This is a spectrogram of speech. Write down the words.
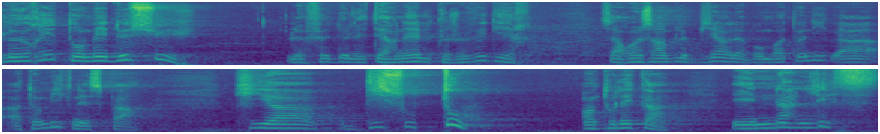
leur est tombée dessus le feu de l'éternel que je veux dire. Ça ressemble bien à la bombe atomique, n'est-ce pas Qui a dissous tout, en tous les cas, et n'a laissé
